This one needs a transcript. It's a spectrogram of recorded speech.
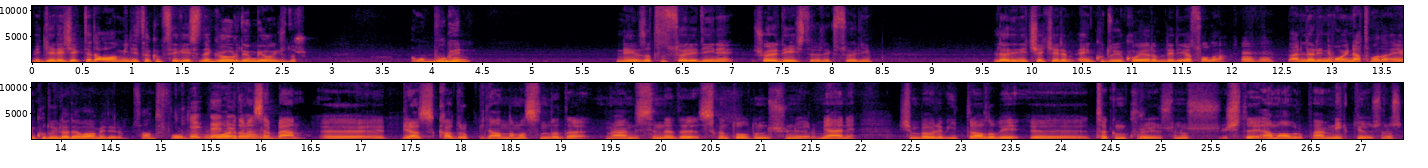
ve gelecekte de A milli takım seviyesinde gördüğüm bir oyuncudur. Ama bugün Nevzat'ın söylediğini şöyle değiştirerek söyleyeyim. Larin'i çekerim, Enkudu'yu koyarım dedi ya sola. Ben Larin'i oynatmadan Enkudu'yla devam ederim Santrfor'da. Ki Bu arada mesela ben e, biraz kadro planlamasında da mühendisinde de sıkıntı olduğunu düşünüyorum. Yani şimdi böyle bir iddialı bir e, takım kuruyorsunuz. İşte hem Avrupa hem Lig diyorsunuz.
